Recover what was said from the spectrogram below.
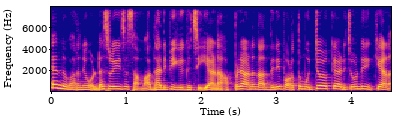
എന്ന് പറഞ്ഞുകൊണ്ട് ശ്രീജ സമാധാനിപ്പിക്കുകയൊക്കെ ചെയ്യുകയാണ് അപ്പോഴാണ് നന്ദിനി പുറത്ത് മുറ്റമൊക്കെ അടിച്ചുകൊണ്ടിരിക്കുകയാണ്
